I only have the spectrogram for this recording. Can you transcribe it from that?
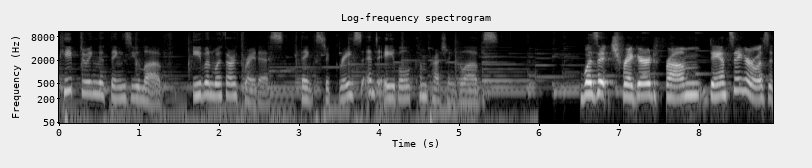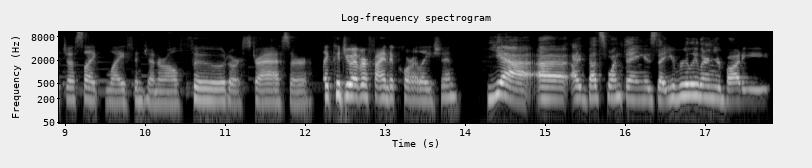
Keep doing the things you love even with arthritis, thanks to Grace and Able compression gloves. Was it triggered from dancing or was it just like life in general, food or stress or like could you ever find a correlation? Yeah, uh, I, that's one thing is that you really learn your body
